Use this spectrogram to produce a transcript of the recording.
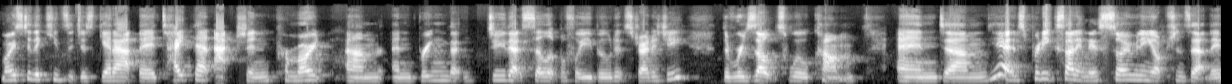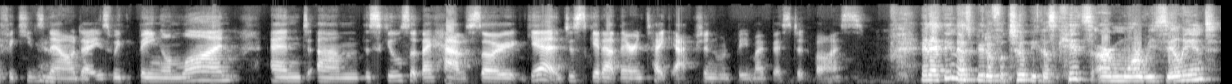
most of the kids that just get out there, take that action, promote um, and bring that, do that sell it before you build it strategy, the results will come. And um, yeah, it's pretty exciting. There's so many options out there for kids yeah. nowadays with being online and um, the skills that they have. So yeah, just get out there and take action would be my best advice. And I think that's beautiful too because kids are more resilient,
